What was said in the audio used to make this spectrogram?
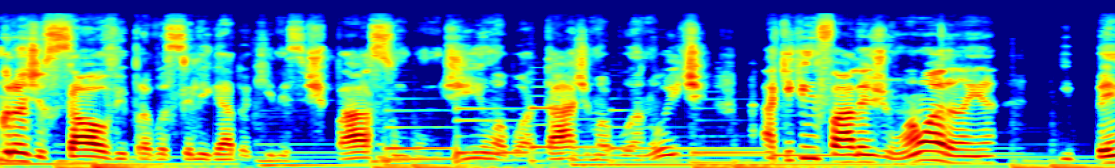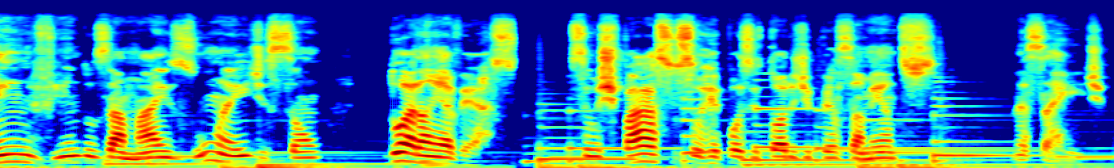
grande salve para você ligado aqui nesse espaço. Um bom dia, uma boa tarde, uma boa noite. Aqui quem fala é João Aranha e bem-vindos a mais uma edição do Aranha Verso, seu espaço, seu repositório de pensamentos nessa rede.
